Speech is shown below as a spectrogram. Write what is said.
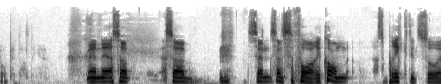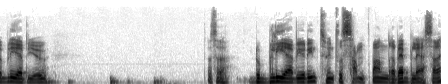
Jobbigt allting. Men eh, alltså, alltså sen, sen Safari kom, alltså på riktigt så blev ju alltså, då blev ju det inte så intressant med andra webbläsare.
